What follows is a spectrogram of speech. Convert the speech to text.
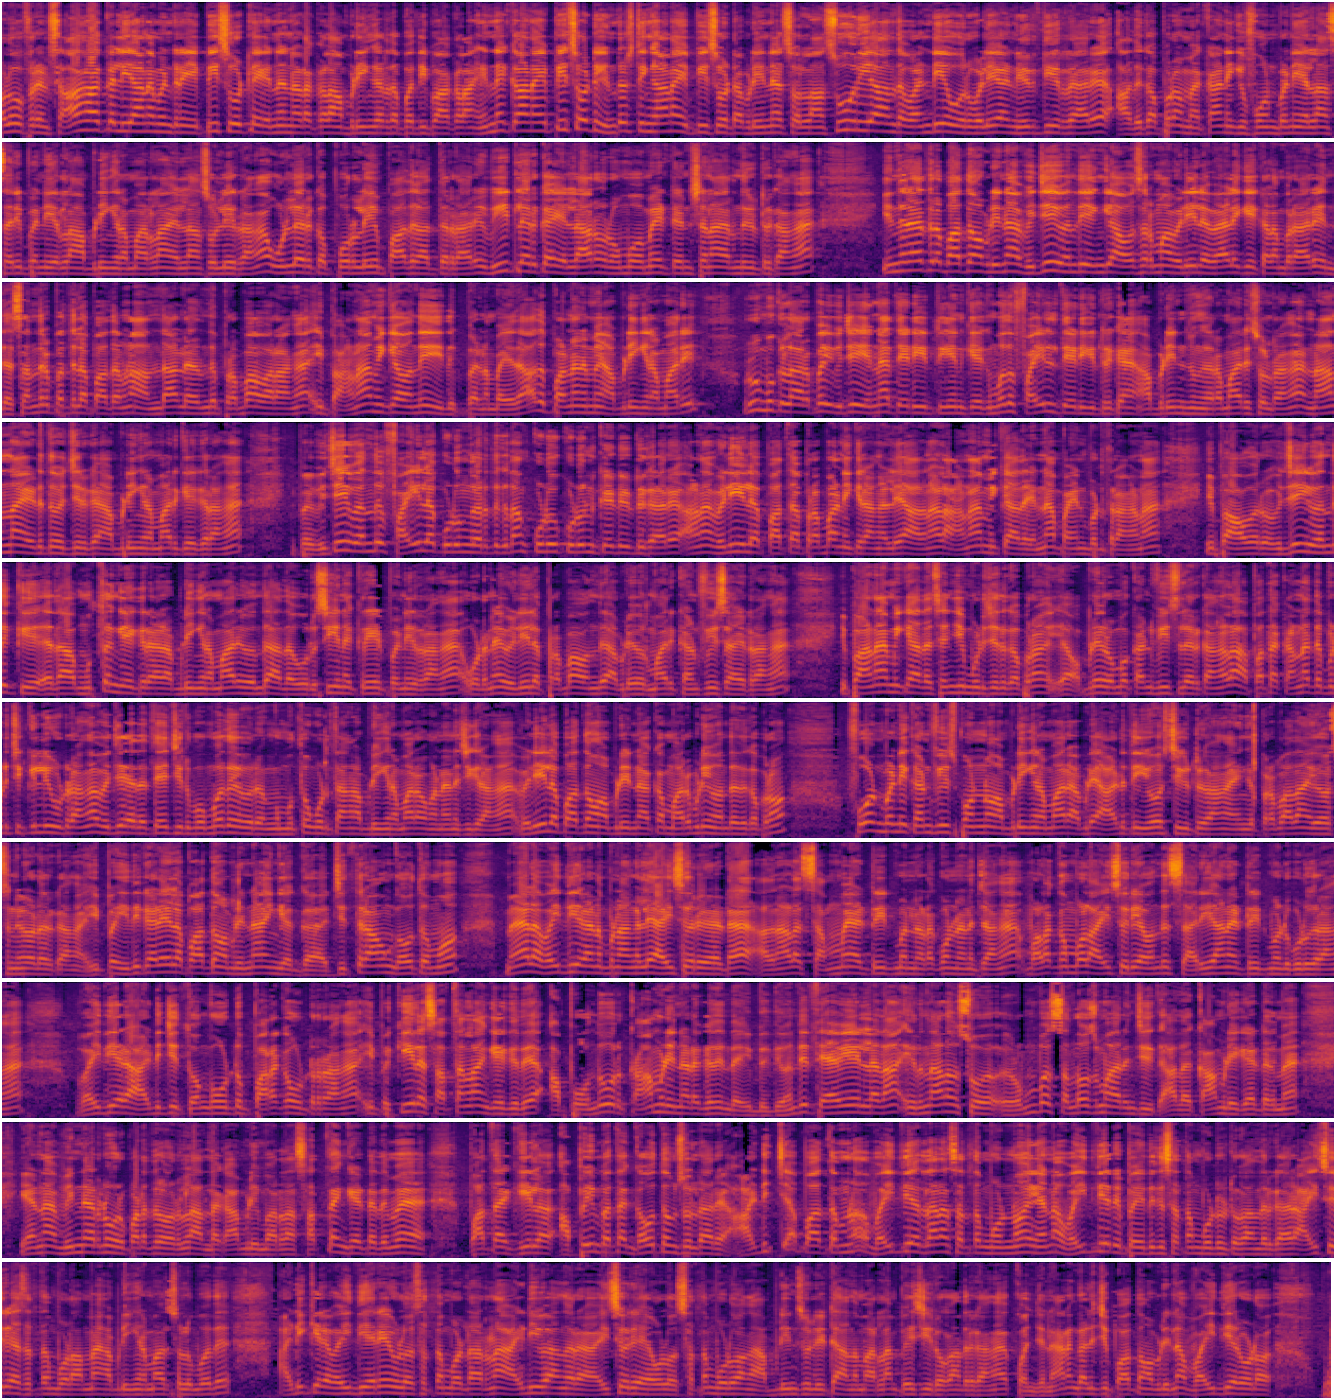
Hello friends ஆஹா கல்யாணம் என்ற எபிசோடில் என்ன நடக்கலாம் அப்படிங்கிறத பற்றி பார்க்கலாம். இன்னைக்கான எபிசோட் இன்ட்ரெஸ்டிங்கான எபிசோட் அப்படின்னு சொல்லலாம். சூர்யா அந்த வண்டியை ஒரு வழியாக நிறுத்திடுறாரு. அதுக்கப்புறம் மெக்கானிக்கு ஃபோன் பண்ணி எல்லாம் சரி பண்ணிடலாம் அப்படிங்கிற மாதிரிலாம் எல்லாம் சொல்லிடுறாங்க. உள்ளே இருக்க பொருளையும் பாதுகாத்துறாரு வீட்டில் இருக்க எல்லாரும் ரொம்பவுமே டென்ஷனாக இருந்துகிட்டு இருக்காங்க. இந்த நேரத்தில் பார்த்தோம் அப்படின்னா விஜய் வந்து எங்கேயோ அவசரமாக வெளியில் வேலைக்கு கிளம்புறாரு. இந்த சந்தர்ப்பத்தில் பார்த்தோம்னா அந்தாண்ட இருந்து பிரபா வராங்க. இப்போ அனாமிக்கா வந்து இது இப்போ நம்ம ஏதாவது பண்ணணுமே அப்படிங்கிற மாதிரி ரூமுக்குள்ளார போய் விஜய் என்ன தேடிக்கிட்டு இருக்கீங்கன்னு கேட்கும்போது ஃபைல் தேடிக்கிட்டு இருக்கேன் அப்படிங்கிற மாதிரி சொல்கிறாங்க நான் தான் எடுத்து வச்சிருக்கேன் அப்படிங்கிற மாதிரி கேட்குறாங்க இப்போ விஜய் வந்து ஃபைலை கொடுங்கிறதுக்கு தான் குடு குடுன்னு கேட்டுகிட்டு இருக்காரு. ஆனால் வெளியில் பார்த்தா பிரபா நிற்கிறாங்க இல்லையா? அதனால் அனாமிக்கா அதை என்ன பயன்படுத்துகிறாங்கன்னா இப்போ அவர் விஜய் வந்து ஏதாவது முத்தம் கேட்குறாரு அப்படிங்கிற மாதிரி வந்து அதை ஒரு சீனை கிரியேட் பண்ணிடுறாங்க. உடனே வெளியில் பிரபா வந்து அப்படியே ஒரு மாதிரி கன்ஃபியூஸ் ஆகிடுறாங்க இப்போ அனாமிக்கா அதை செஞ்சு முடிச்சதுக்கப்புறம் அப்படியே ரொம்ப கன்ஃபியூஸில் இருக்காங்களா? பார்த்தா கண்ணத்தை பிடிச்சி கிள்ளி விட்றாங்க. விஜய் அதை தேய்ச்சிட்டு போகும்போது இவர் அங்கே முத்தம் கொடுத்தாங்க அப்படிங்கிற மாதிரி அவங்க நினச்சிக்கிறாங்க. வெளியில் பார்த்தோம் அப்படின்னாக்கா மறுபடியும் வந்ததுக்கப்புறம் ஃபோன் பண்ணி கன்ஃபியூஸ் பண்ணோம் அப்படிங்கிற மாதிரி அப்படியே அடுத்து யோசிச்சுக்கிட்டு இருக்காங்க. எங்கள் பிரபா தான் யோசனையோடு இருக்காங்க. இப்போ இதுக்கடையில் பார்த்தோம் அப்படின்னா இங்கே க சித்ராவும் கௌதமும் மேலே வைத்தியர் அனுப்புனாங்களே ஐஸ்வர்யாட்ட? அதனால் செம்மையாக ட்ரீட்மெண்ட் நடக்கும்னு நினச்சாங்க. வழக்கம் போல் ஐஸ்வர்யா வந்து சரியான ட்ரீட்மெண்ட் கொடுக்குறாங்க. வைத்தியரை அடித்து தொங்க விட்டு பறக்க விட்டுறாங்க. இப்போ கீழே சத்தம்லாம் கேட்குது அப்போ வந்து ஒரு காமெடி நடக்குது. இந்த இது வந்து தேவையில்லை தான். இருந்தாலும் ஸோ ரொம்ப சந்தோஷமாக இருந்துச்சு அதை காமெடியை கேட்டதுமே. ஏன்னா வின்னர்னு ஒரு படத்தில் வரல அந்த காமெடி மாதிரி தான் சத்தம் கேட்டதுமே பார்த்தா கீழே அப்பயும் பார்த்தா கௌதம் சொல்கிறாரு அடித்தா பார்த்தோம்னா வைத்தியர் தானே சத்தம் போடணும். ஏன்னா வைத்தியர் இப்போ எதுக்கு சத்தம் போட்டுட்டு உட்காந்துருக்காரு ஐஸ்வர்யா சத்தம் போடாமல் அப்படிங்கிற மாதிரி சொல்லும்போது அடிக்கிற வைத்தியரே இவ்வளோ சத்தம் போட்டாருன்னா அடி வாங்குற ஐஸ்வர்யா எவ்வளோ சத்தம் போடுவாங்க அப்படின்னு சொல்லிட்டு அந்த மாதிரிலாம் பேசிட்டு உட்காந்துருக்காங்க கொஞ்சம் நேரம் கழித்து பார்த்தோம் அப்படின்னா வைத்தியரோட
